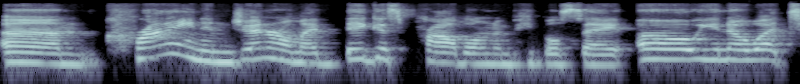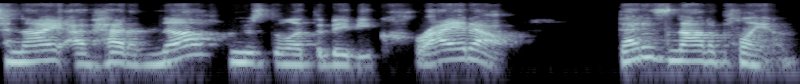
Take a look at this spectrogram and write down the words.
Um, crying in general, my biggest problem when people say, "Oh, you know what? Tonight I've had enough. I'm just going to let the baby cry it out." That is not a plan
